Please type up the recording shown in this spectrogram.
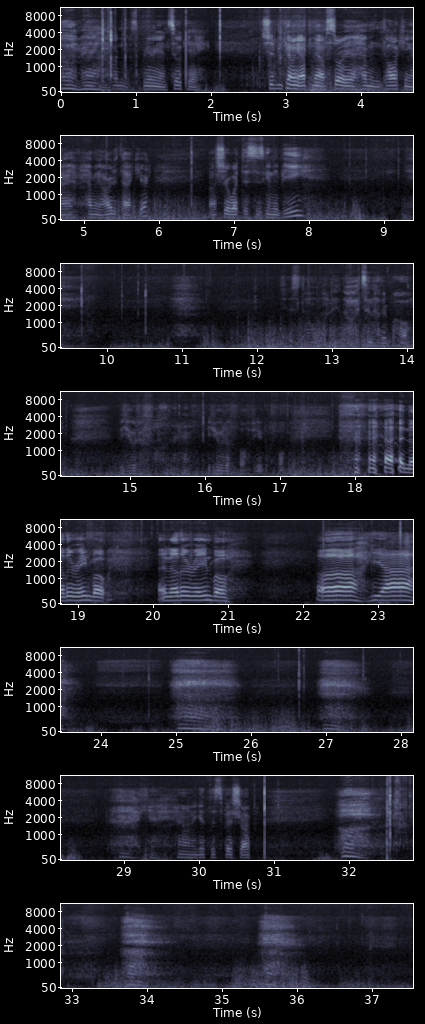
Oh man, what an experience. Okay. Should be coming up now. Sorry, I haven't been talking. I'm having a heart attack here. Not sure what this is going to be. Just don't want it. Oh, it's another bow. Beautiful, man. Beautiful, beautiful. another rainbow. Another rainbow. Oh, yeah. Ah. okay, I want to get this fish up.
